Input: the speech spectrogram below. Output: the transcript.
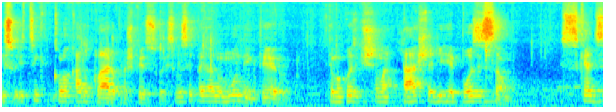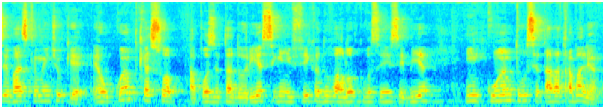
isso, isso tem que ser colocado claro para as pessoas. Se você pegar no mundo inteiro, tem uma coisa que chama taxa de reposição. Isso quer dizer basicamente o quê? É o quanto que a sua aposentadoria significa do valor que você recebia enquanto você estava trabalhando.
